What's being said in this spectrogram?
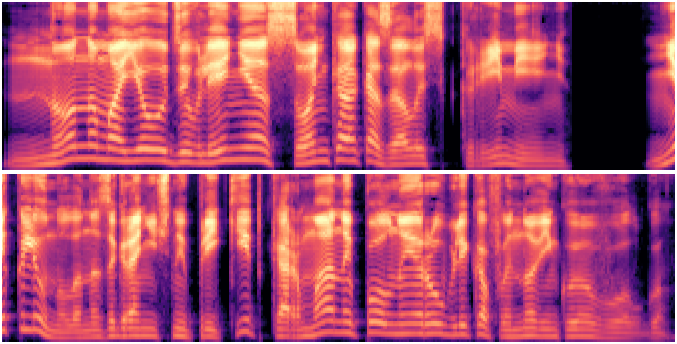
Но, на мое удивление, Сонька оказалась кремень не клюнула на заграничный прикид, карманы полные рубликов и новенькую «Волгу».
